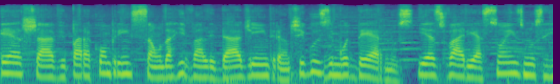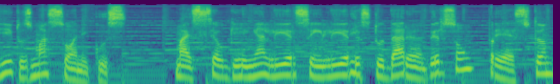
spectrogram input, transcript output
é a chave para a compreensão da rivalidade entre antigos e modernos e as variações nos ritos maçônicos. Mas se alguém a ler sem ler e estudar Anderson, Preston,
